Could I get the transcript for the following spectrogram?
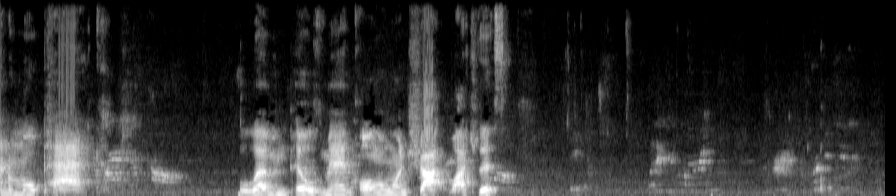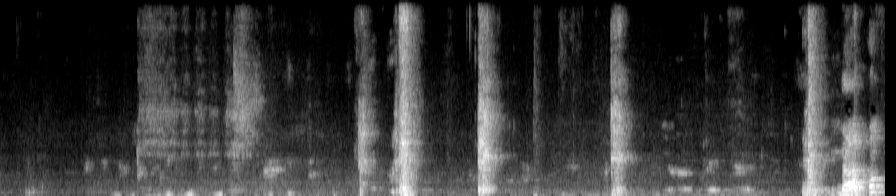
animal pack. 11 pills, man, all in one shot. Watch this. No.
